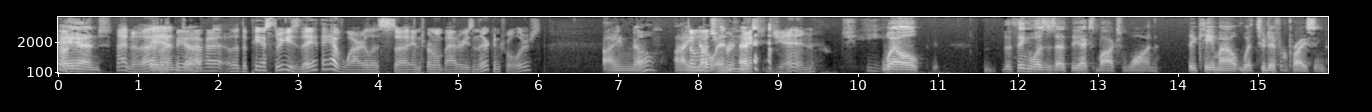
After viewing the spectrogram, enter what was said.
huh. and I know that. And, uh, I've had uh, the PS3s. They they have wireless uh, internal batteries in their controllers. I know. I so know. much and for next gen. Jeez. Well, the thing was is that the Xbox One they came out with two different pricing.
